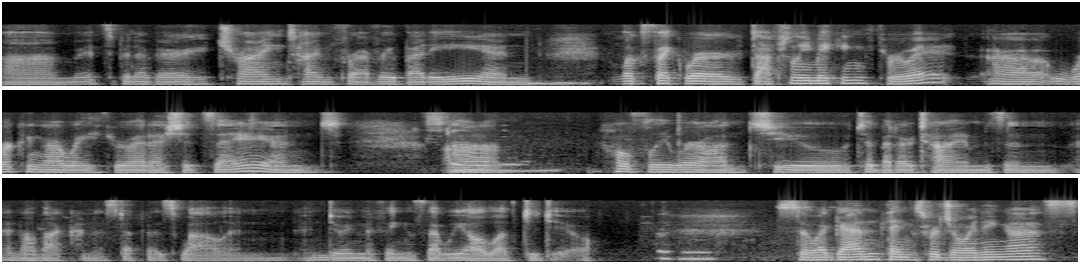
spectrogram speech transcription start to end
Um, it's been a very trying time for everybody, and it looks like we're definitely making through it, uh, working our way through it, I should say, and slowly. hopefully we're on to to better times and and all that kind of stuff as well, and and doing the things that we all love to do. Mhm. So again, thanks for joining us.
